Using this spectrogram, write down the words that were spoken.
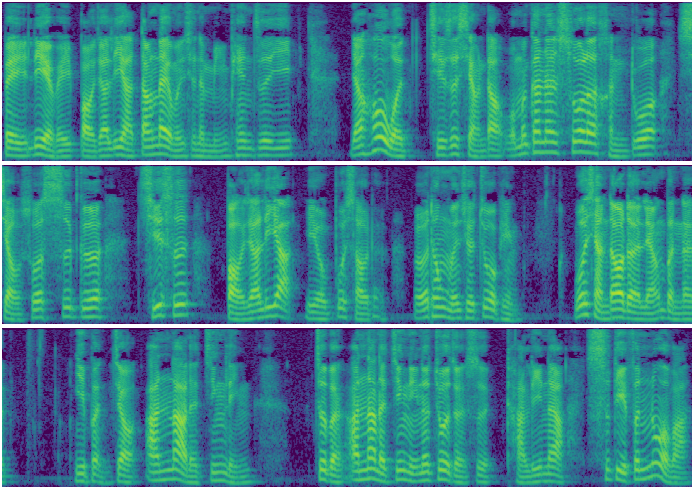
被列为保加利亚当代文学的名篇之一。然后我其实想到，我们刚才说了很多小说、诗歌，其实保加利亚也有不少的儿童文学作品。我想到的两本呢，一本叫《安娜的精灵》，这本《安娜的精灵》的作者是卡丽娜·斯蒂芬诺娃。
